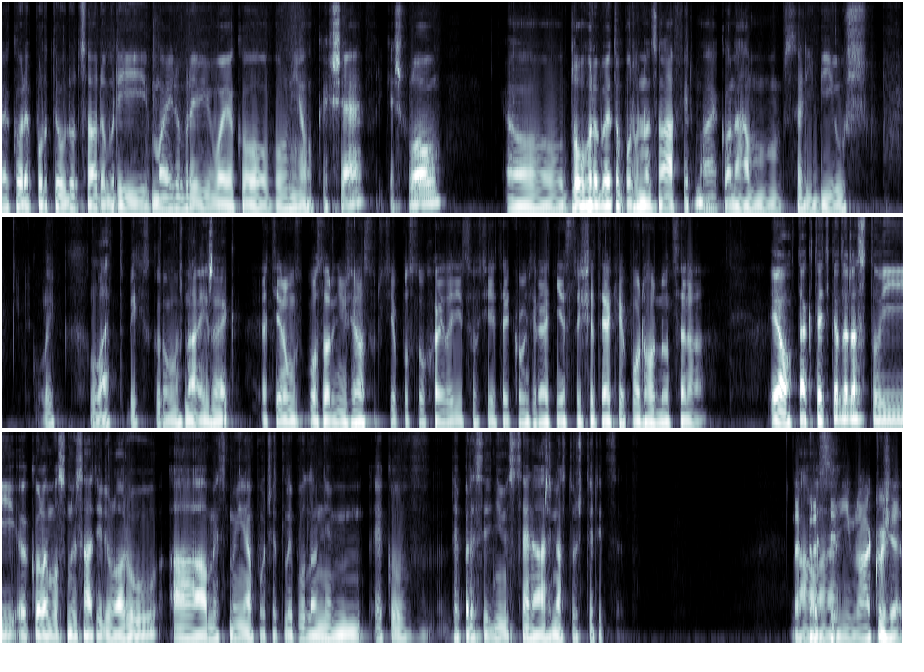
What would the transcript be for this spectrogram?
jako reportují docela dobrý, mají dobrý vývoj jako volného cache, free cash flow. Uh, dlouhodobě je to podhodnocená firma, jako nám se líbí už kolik let, bych skoro možná i řekl. Já tě jenom pozorním, že nás určitě poslouchají lidi, co chtějí teď konkrétně slyšet, jak je podhodnocená. Jo, tak teďka teda stojí eh, kolem 80 dolarů a my jsme ji napočetli podle mě m, jako v depresivním scénáři na 140. Depresivním, no jakože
